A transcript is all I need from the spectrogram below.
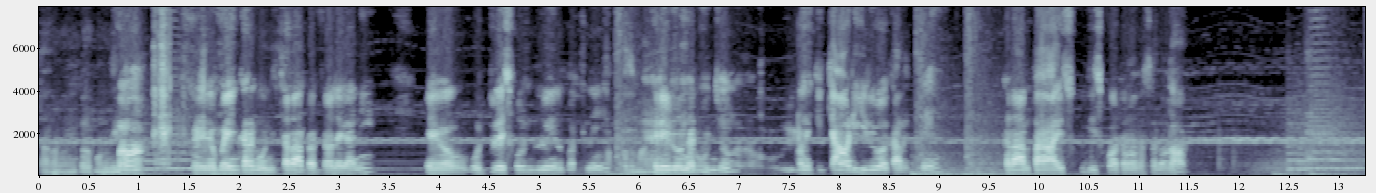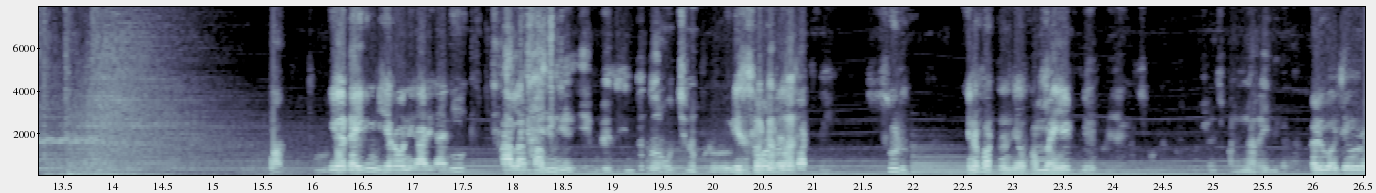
చాలా భయంకరంగా ఉంది. ఇక్కడ భయంకరంగా ఉంది తర్వాత కానీ ఒట్టు తప్పదు మా ఇక్కడ ఉన్నట్టుంది. మనకి కామెడీ ఇది కరెక్టే. ఇక్కడ అంత ఇసుకు తీసుకోవటం అవసరం. ఇక డ్రైవింగ్ హీరో కాదు కానీ లేదు ఇంత దూరం వచ్చినప్పుడు చూడు వినపడుతుంది ఒక అమ్మాయి ఏడ్పు అడిగితే ఎవరో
